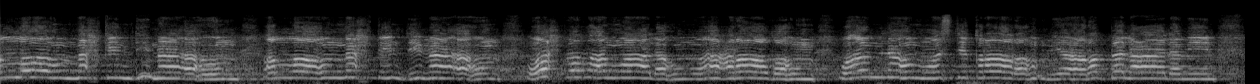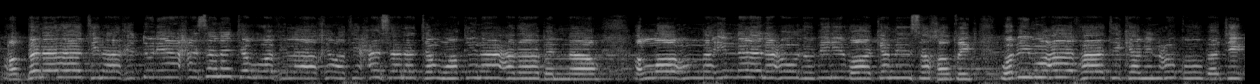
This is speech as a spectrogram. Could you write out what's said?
اللهم احقن دماءهم اللهم احقن دماءهم واحفظ أموالهم وأعراضهم وأمنهم واستقرارهم يا رب العالمين. ربنا آتنا في الدنيا حسنة وفي الآخرة حسنة وقنا عذاب النار. اللهم إنا نعوذ برضاك برضاك من سخطك وبمعافاتك من عقوبتك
